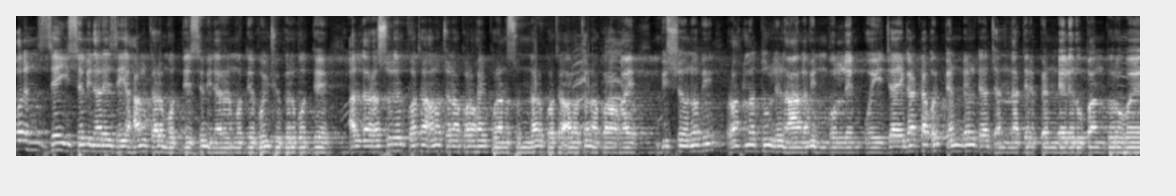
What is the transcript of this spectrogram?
বলেন, যেই সেমিনারে হালকার মধ্যে, সেমিনারের মধ্যে, বৈঠকের মধ্যে আল্লাহ কথা আলোচনা করা হয়, কোরআন কথা আলোচনা করা হয় বললেন, ওই জায়গাটা, ওই প্যান্ডেলটা জান্নাতের প্যান্ডেলে রূপান্তর হয়ে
